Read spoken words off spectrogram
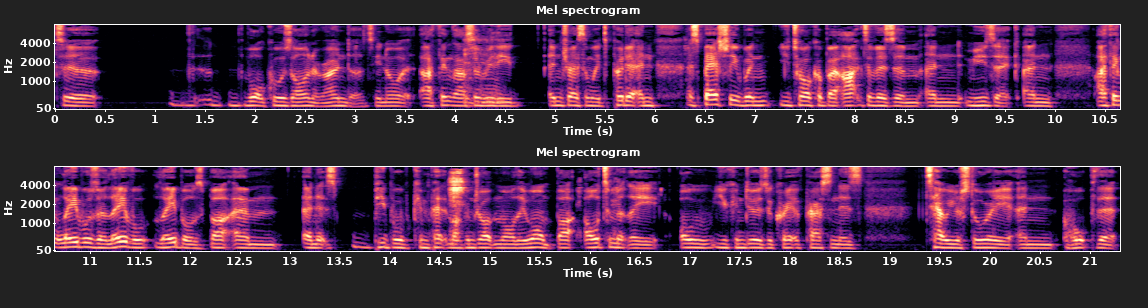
to th- what goes on around us. You know, I think that's mm-hmm. a really interesting way to put it. And especially when you talk about activism and music and i think labels are label labels but um and it's people can pick them up and drop them all they want. But ultimately all you can do as a creative person is tell your story and hope that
